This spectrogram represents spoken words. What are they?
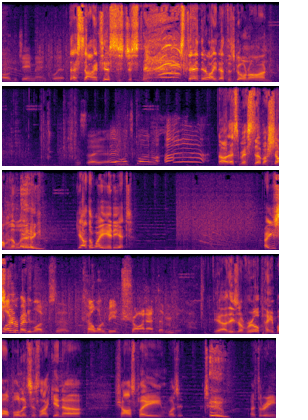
Oh, the J-Man quit. That scientist is just standing there like nothing's going on. He's like, hey, what's going on? Ah! Oh, that's messed up. I shot him in the leg. Get out of the way, idiot. Are you Well, stupid? everybody loves the color being shot at them. Yeah, these are real paintball bullets. It's like in uh, Child's Play, was it two or three?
